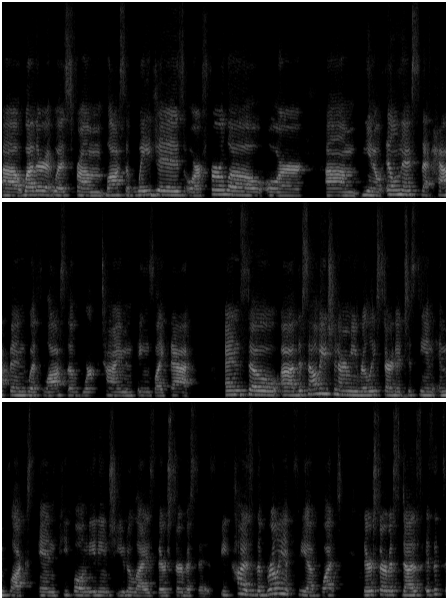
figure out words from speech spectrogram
Uh, whether it was from loss of wages or furlough or um, you know illness that happened with loss of work time and things like that and so uh, the salvation army really started to see an influx in people needing to utilize their services because the brilliancy of what their service does is it's,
